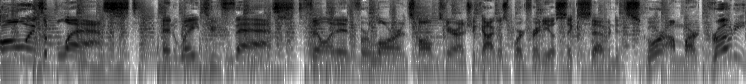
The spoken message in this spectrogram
Always a blast and way too fast. Filling in for Lawrence Holmes here on Chicago Sports Radio 670 The Score. I'm Mark Grote.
